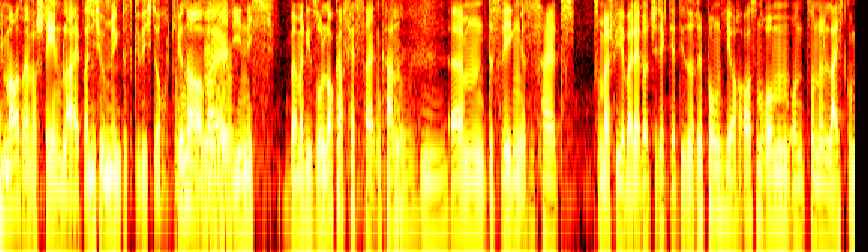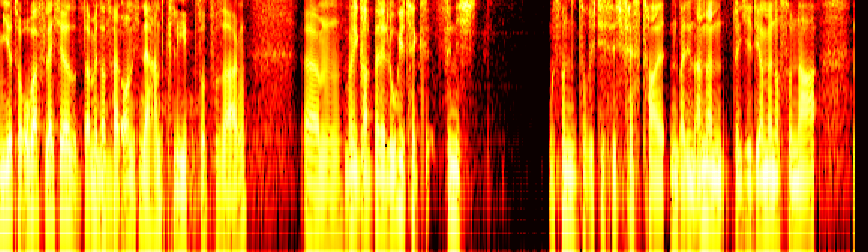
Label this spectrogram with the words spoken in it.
die Maus einfach stehen bleibt. Weil nicht unbedingt das Gewicht auch drauf Genau, geht. weil die nicht, weil man die so locker festhalten kann. Ähm, deswegen ist es halt zum Beispiel hier bei der Logitech, die hat diese Rippung hier auch außenrum und so eine leicht gummierte Oberfläche, damit das halt ordentlich in der Hand klebt sozusagen. Ähm, Weil gerade bei der Logitech, finde ich, muss man so richtig sich festhalten. Bei den anderen, hier, die haben ja noch so nah, äh,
